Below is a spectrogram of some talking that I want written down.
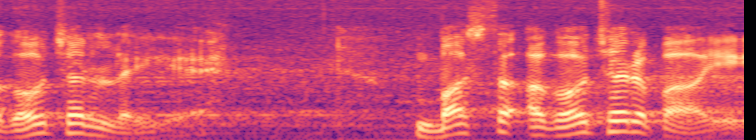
ਅਗੋਚਰ ਲਈਏ। ਬਸਤ ਅਗੋਚਰ ਪਾਈ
